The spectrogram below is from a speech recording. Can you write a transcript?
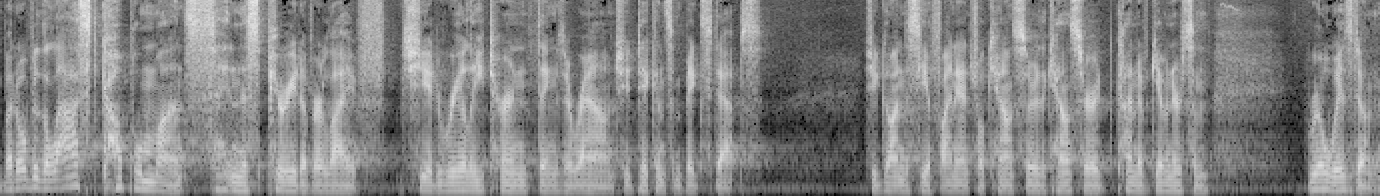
But over the last couple months in this period of her life, she had really turned things around. She had taken some big steps. She'd gone to see a financial counselor. The counselor had kind of given her some real wisdom.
